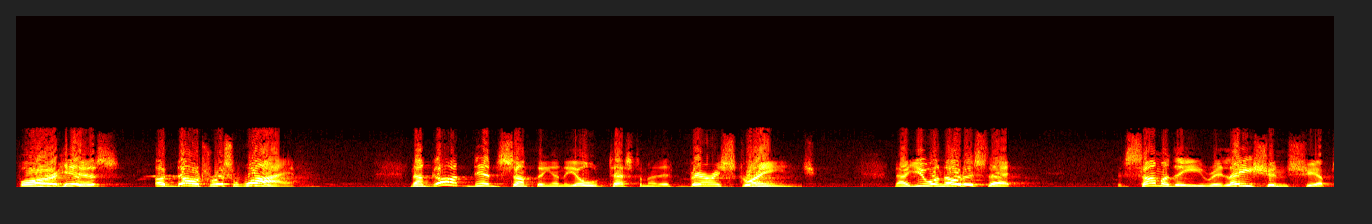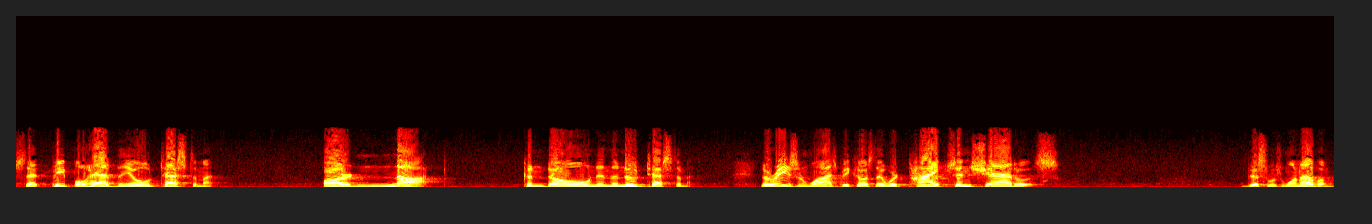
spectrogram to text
for his adulterous wife. Now, God did something in the Old Testament that's very strange. Now, you will notice that some of the relationships that people had in the Old Testament are not condoned in the New Testament. The reason why is because there were types and shadows. This was one of them.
